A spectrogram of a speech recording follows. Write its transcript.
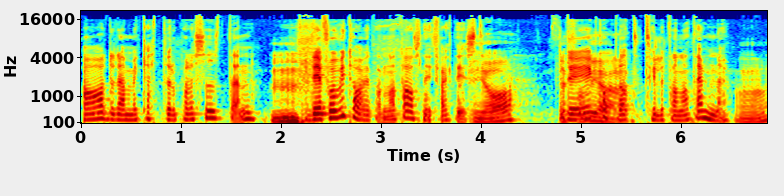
Ja, det där med katter och parasiten. Mm. Det får vi ta i ett annat avsnitt faktiskt. Ja, för det det får vi är göra. kopplat till ett annat ämne. Mm.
